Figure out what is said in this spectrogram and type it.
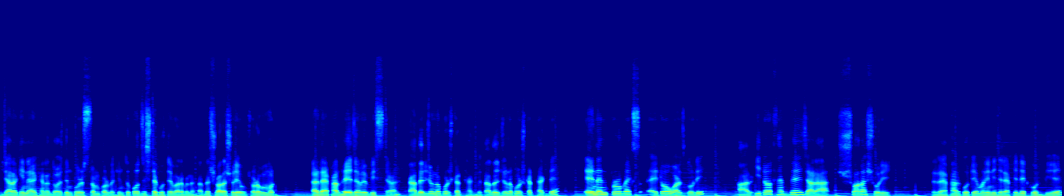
যারা কিনা এখানে দশ দিন পরিশ্রম করবে, কিন্তু পঁচিশটা করতে পারবে না, তাদের সরাসরি সর্বমোট রেফার হয়ে যাবে বিশটা। তাদের জন্য পুরস্কার থাকবে। তাদের জন্য পুরস্কার থাকবে এন এন প্রোম্যাক্স এটাও ওয়ার্স করি আর এটাও থাকবে যারা সরাসরি রেফার কোডে মানে নিজের অ্যাফিলিয়েট কোড দিয়ে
